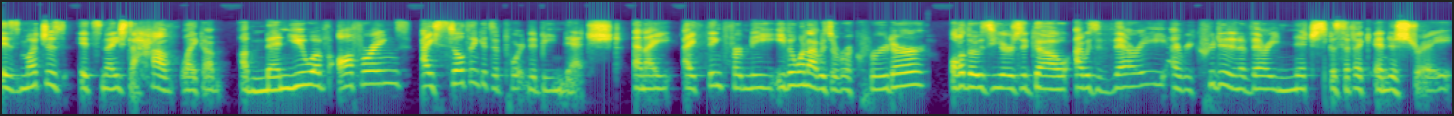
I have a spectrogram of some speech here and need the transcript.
as much as it's nice to have like a, a menu of offerings, I still think it's important to be niched. And I, I think for me, even when I was a recruiter, all those years ago, I was very, I recruited in a very niche specific industry.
